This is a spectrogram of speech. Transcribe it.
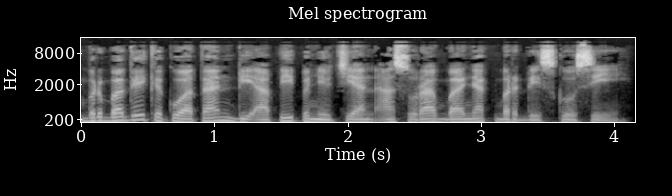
berbagai kekuatan di api penyucian Asura banyak berdiskusi.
